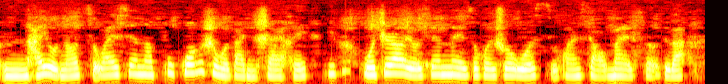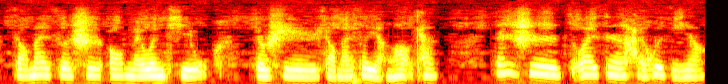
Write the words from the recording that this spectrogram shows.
嗯，还有呢，紫外线呢，不光是会把你晒黑。你，我知道有些妹子会说，我喜欢小麦色，对吧？小麦色是哦，没问题，就是小麦色也很好看。但是紫外线还会怎么样？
